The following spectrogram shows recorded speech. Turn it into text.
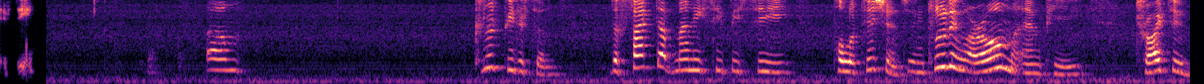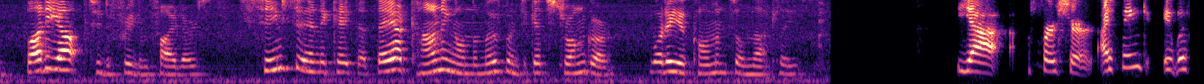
safety. Um, Knut Peterson, the fact that many CPC politicians, including our own MP, try to buddy up to the freedom fighters seems to indicate that they are counting on the movement to get stronger. What are your comments on that, please? Yeah, for sure. I think it was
